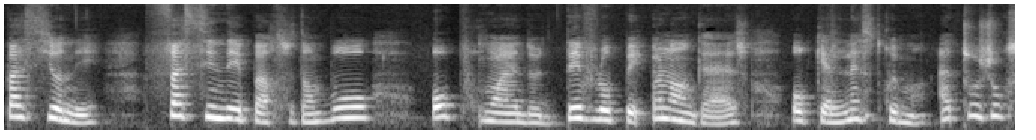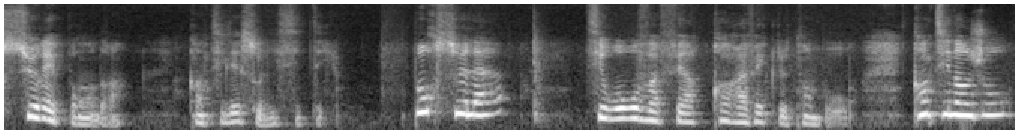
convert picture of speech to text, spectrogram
Passionné, fasciné par ce tambour, au point de développer un langage auquel l'instrument a toujours su répondre quand il est sollicité. Pour cela, Tiroro va faire corps avec le tambour. Quand il en joue,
